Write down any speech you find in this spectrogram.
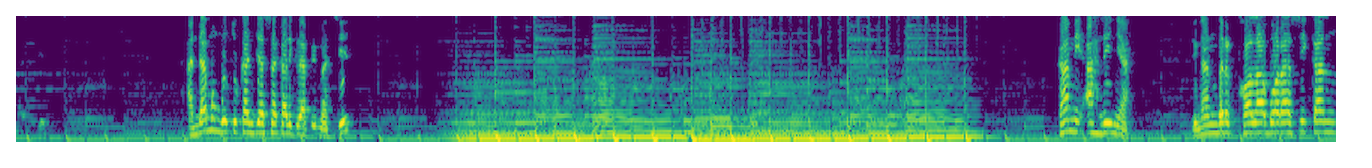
masjid. Anda membutuhkan jasa kaligrafi masjid? Kami ahlinya dengan berkolaborasikan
